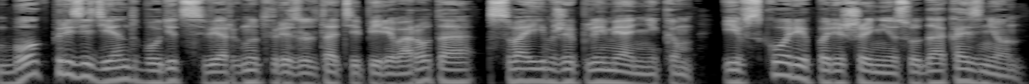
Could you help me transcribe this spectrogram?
Бог-президент будет свергнут в результате переворота своим же племянником и вскоре по решению суда казнен.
